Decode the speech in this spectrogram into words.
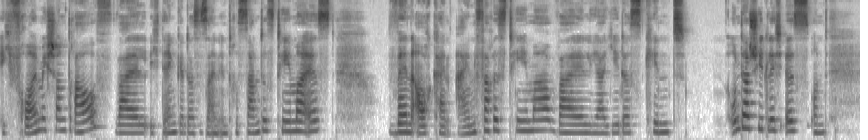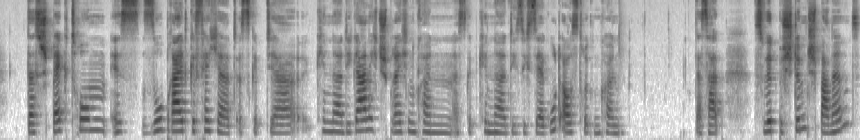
Ich freue mich schon drauf, weil ich denke, dass es ein interessantes Thema ist, wenn auch kein einfaches Thema, weil ja jedes Kind unterschiedlich ist und das Spektrum ist so breit gefächert. Es gibt ja Kinder, die gar nicht sprechen können. Es gibt Kinder, die sich sehr gut ausdrücken können. Deshalb, es wird bestimmt spannend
